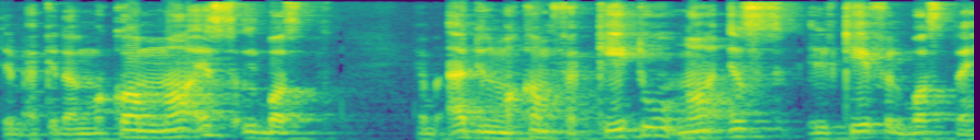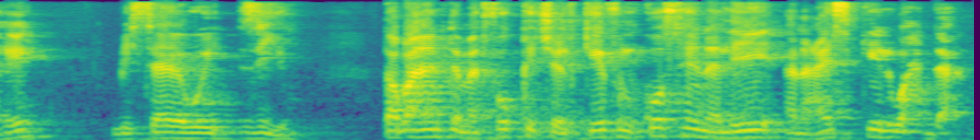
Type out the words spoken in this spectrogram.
تبقى كده المقام ناقص البسط. يبقى ادي المقام فكيته ناقص ال k في البسط أهي بيساوي zero. طبعا أنت ما تفكش ال k في القوس هنا ليه؟ أنا عايز k لوحدها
